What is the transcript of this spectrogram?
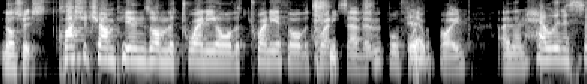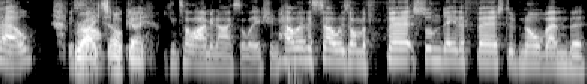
No, so it's Clash of Champions on the 20 or the 20th or the 27th. We'll flip Yeah. a coin. And then Hell in a Cell. Right. time- Okay. you can tell I'm in isolation. Hell in a Cell is on the first Sunday, the 1st of November.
